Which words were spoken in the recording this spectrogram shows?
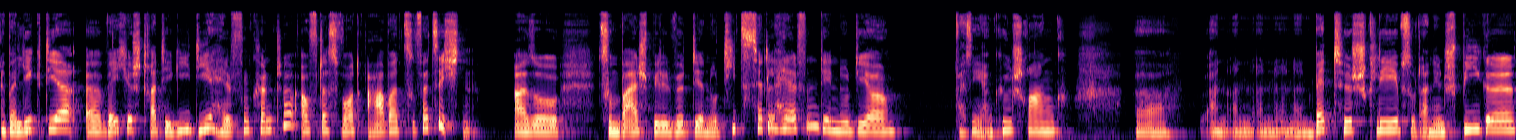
Überleg dir, äh, welche Strategie dir helfen könnte, auf das Wort aber zu verzichten. Also zum Beispiel wird dir Notizzettel helfen, den du dir, weiß nicht, an Kühlschrank, äh, an, an, an, an einen Betttisch klebst oder an den Spiegel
